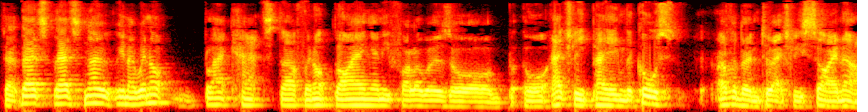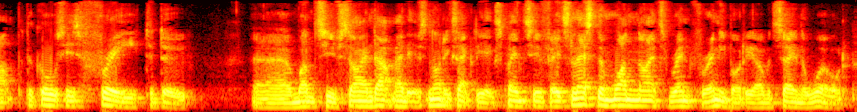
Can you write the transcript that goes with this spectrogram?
So that's that's no, you know, we're not black hat stuff. We're not buying any followers or or actually paying the course. Other than to actually sign up, the course is free to do. Uh, once you've signed up, and it's not exactly expensive. It's less than one night's rent for anybody, I would say, in the world.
